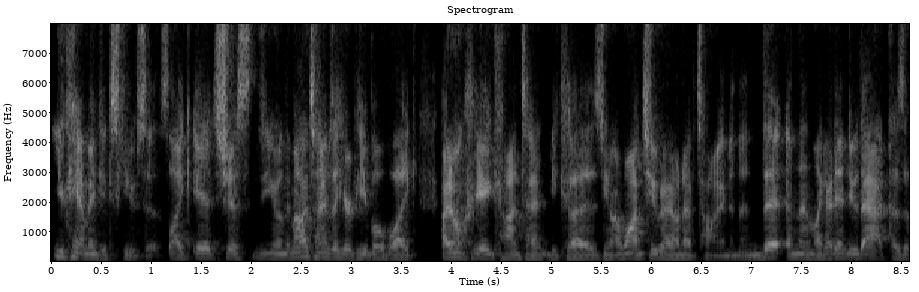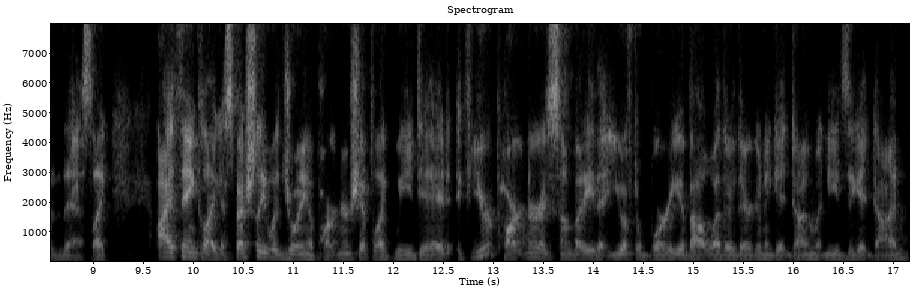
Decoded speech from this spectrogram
you can't make excuses. Like it's just, you know, the amount of times I hear people like, I don't create content because, you know, I want to, but I don't have time. And then that, and then like, I didn't do that because of this. Like, I think like especially with joining a partnership like we did, if your partner is somebody that you have to worry about whether they're going to get done what needs to get done,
